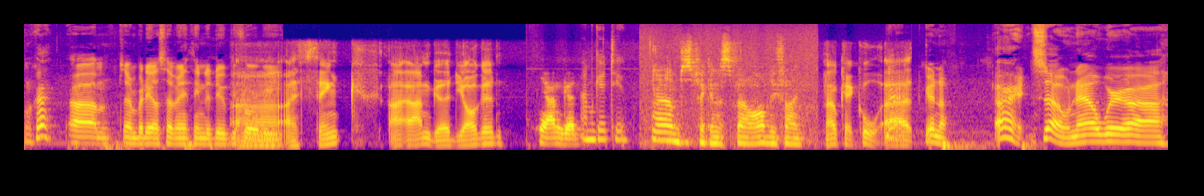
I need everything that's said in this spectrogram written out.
Okay. Um, does anybody else have anything to do before Uh, we? I think I, I'm good. Y'all good? Yeah, I'm good. I'm good too. I'm just picking a spell. I'll be fine. Okay, cool. Uh, Good enough. All right, so now we're uh,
